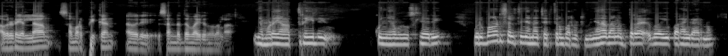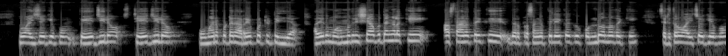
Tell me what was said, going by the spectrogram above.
അവരുടെ എല്ലാം സമർപ്പിക്കാൻ അവർ സന്നദ്ധമായിരുന്നു എന്നുള്ളതാണ്. നമ്മുടെ യാത്രയിൽ കുഞ്ഞഹമ്മദ് ഒരുപാട് സ്ഥലത്ത് ഞാൻ ആ ചരിത്രം പറഞ്ഞിട്ടുണ്ട്. ഞാൻ അതാണ് ഇത്ര ഇതായി പറയാൻ കാരണം. വായിച്ചു നോക്കിയപ്പം പേജിലോ സ്റ്റേജിലോ ബഹുമാനപ്പെട്ടവർ അറിയപ്പെട്ടിട്ടില്ല. അതായത് മുഹമ്മദ് ഋഷാബുദ്ധങ്ങളൊക്കെ ആ സ്ഥാനത്തേക്ക് പ്രസംഗത്തിലേക്കൊക്കെ കൊണ്ടുവന്നതൊക്കെ ചരിത്രം വായിച്ചു നോക്കിയപ്പോൾ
